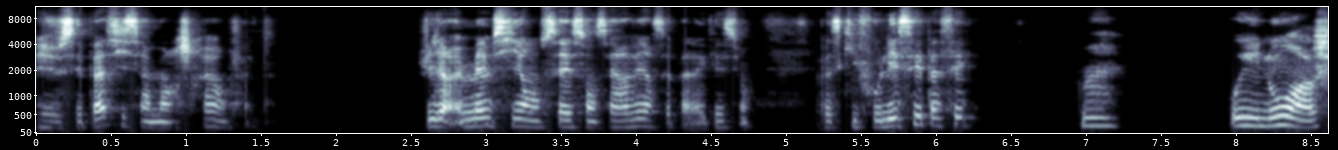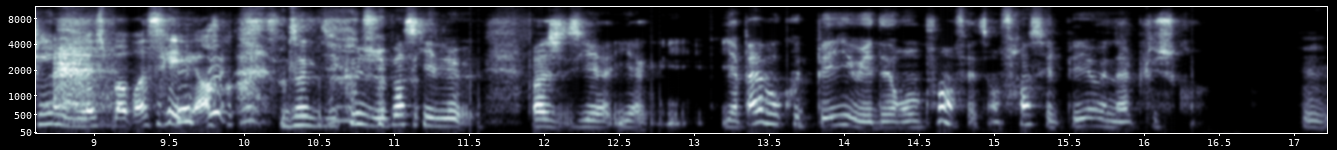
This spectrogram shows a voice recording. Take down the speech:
Et je sais pas si ça marcherait, en fait. Je veux dire, même si on sait s'en servir, c'est pas la question. Parce qu'il faut laisser passer. Ouais. Oui, nous, en Chine, on ne laisse pas passer. Hein. Donc, du coup, je pense qu'il enfin, il y a, y, a, y a, pas beaucoup de pays où il y a des ronds-points, en fait. En France, c'est le pays où il y en a le plus, je crois. Mm.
